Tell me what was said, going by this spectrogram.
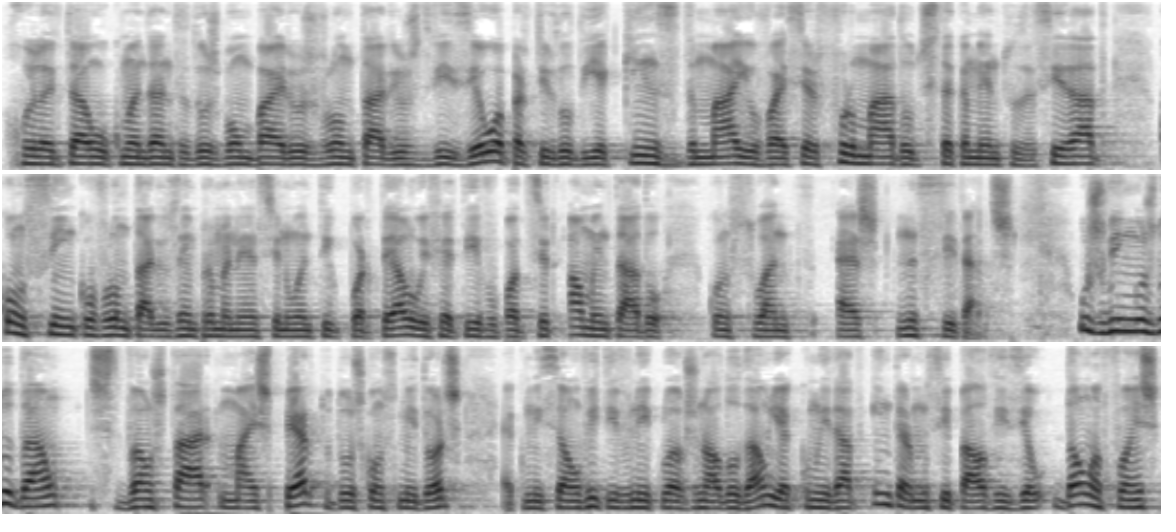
Rui Leitão, o comandante dos Bombeiros Voluntários de Viseu, a partir do dia 15 de maio vai ser formado o destacamento da cidade, com cinco voluntários em permanência no antigo quartel. O efetivo pode ser aumentado consoante as necessidades. Os vinhos do Dão vão estar mais perto dos consumidores. A Comissão Vitivinícola Regional do Dão e a Comunidade Intermunicipal Viseu Dão Lafões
